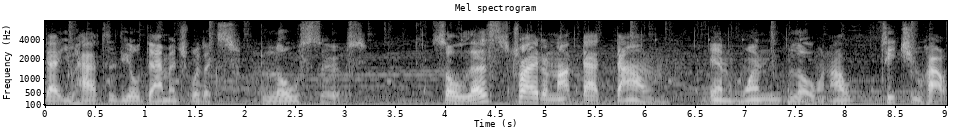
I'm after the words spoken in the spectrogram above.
that you have to deal damage with explosives. So let's try to knock that down in one blow and I'll teach you how.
